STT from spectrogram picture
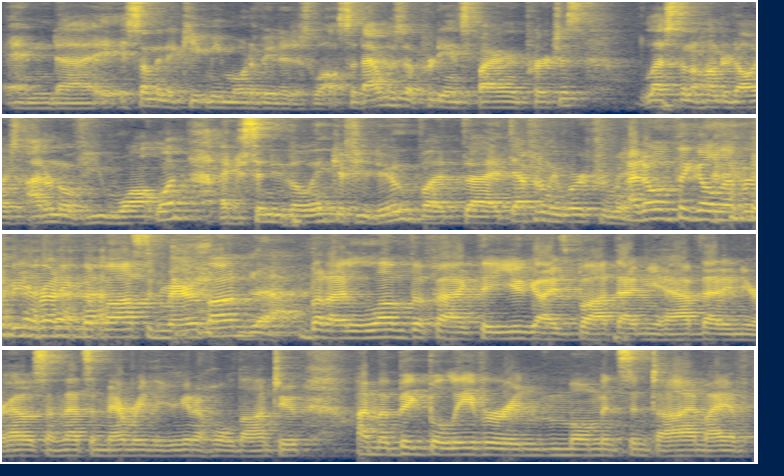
And uh, it's something to keep me motivated as well. So that was a pretty inspiring purchase less than $100. I don't know if you want one. I can send you the link if you do, but uh, it definitely worked for me. I don't think I'll ever be running the Boston Marathon. Yeah. But I love the fact that you guys bought that and you have that in your house, and that's a memory that you're going to hold on to. I'm a big believer in moments in time. I have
